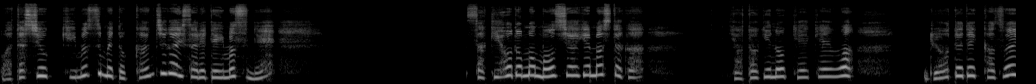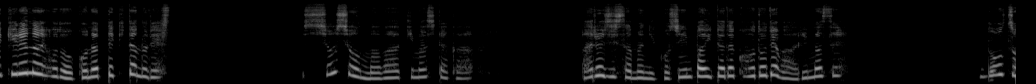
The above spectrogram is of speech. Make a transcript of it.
私を生娘と勘違いされていますね。先ほども申し上げましたが、よとぎの経験は、両手で数えきれないほど行ってきたのです。少々間は空きましたが、主様にご心配いただくほどではありません。どうぞ、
